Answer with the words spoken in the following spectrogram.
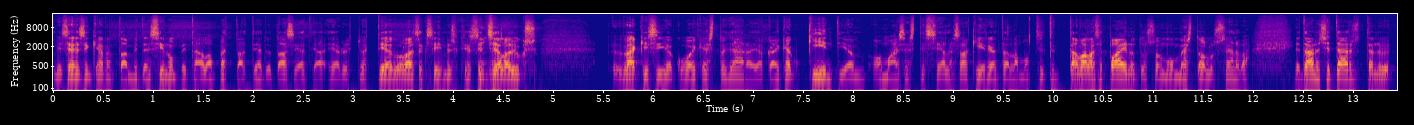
missä ensin kerrotaan, miten sinun pitää lopettaa tietyt asiat ja, ja ryhtyä tietynlaiseksi ihmiseksi. Sitten mm-hmm. siellä on yksi väkisin joku oikeistojäärä, joka ikään kuin kiintiöomaisesti siellä saa kirjoitella, mutta sitten tavallaan se painotus on mun mielestä ollut selvä. Ja tämä on nyt sitten ärsyttänyt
